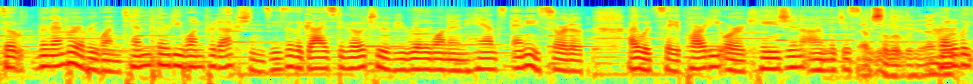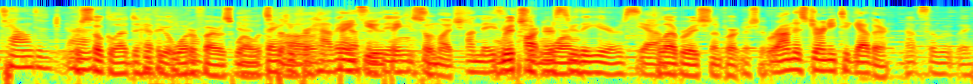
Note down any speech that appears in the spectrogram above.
so remember, everyone, Ten31 Productions. These are the guys to go to if you really want to enhance any sort of, I would say, party or occasion. Um, they're just Absolutely. And we're- incredibly talented. We're uh, so glad to have you at. Waterfire as well. And It's thank been you for having thank us you. and being Thank you so much. amazing Rich and partners warm. through the years. Yeah. collaboration and partnership. We're on this journey together. Absolutely.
